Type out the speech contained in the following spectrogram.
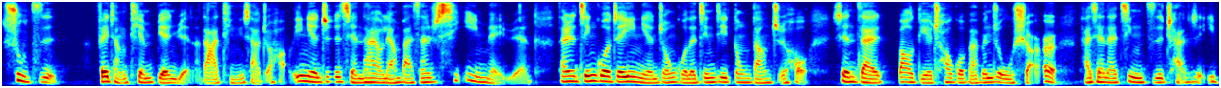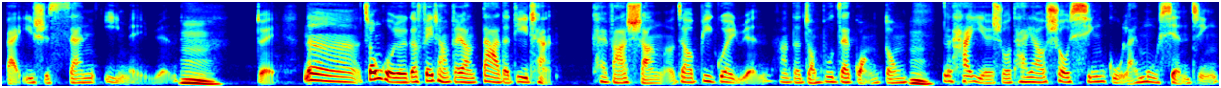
数字非常天边缘了，大家听一下就好了。一年之前它有两百三十七亿美元，但是经过这一年中国的经济动荡之后，现在暴跌超过百分之五十二，它现在净资产是一百一十三亿美元。嗯，对。那中国有一个非常非常大的地产开发商啊，叫碧桂园，它的总部在广东。嗯，那他也说他要售新股来募现金。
